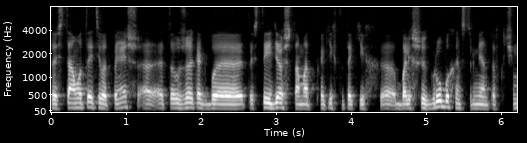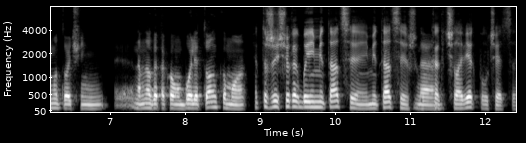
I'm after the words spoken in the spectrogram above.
То есть там вот эти вот, понимаешь, а, это уже как бы, то есть ты идешь там от каких-то таких э, больших грубых инструментов к чему-то очень э, намного такому более тонкому. Это же еще как бы имитация, имитация, да. как человек получается.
